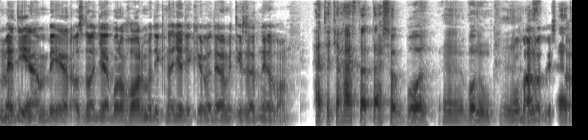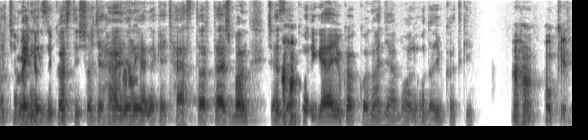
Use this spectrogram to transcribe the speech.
mediánbér az nagyjából a harmadik, negyedik jövedelmi tizednél van. Hát, hogyha háztartásokból vonunk Próbálod vissza. Tehát, hogyha megnézzük azt is, hogy hányan élnek egy háztartásban, és ezzel Aha. korrigáljuk, akkor nagyjából oda lyukad ki. Aha, oké. Okay.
